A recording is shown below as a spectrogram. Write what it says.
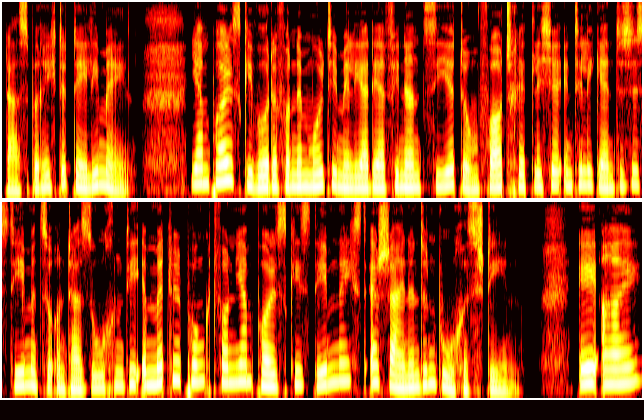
Das berichtet Daily Mail. Jampolsky wurde von dem Multimilliardär finanziert, um fortschrittliche, intelligente Systeme zu untersuchen, die im Mittelpunkt von Jampolskys demnächst erscheinenden Buches stehen. AI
